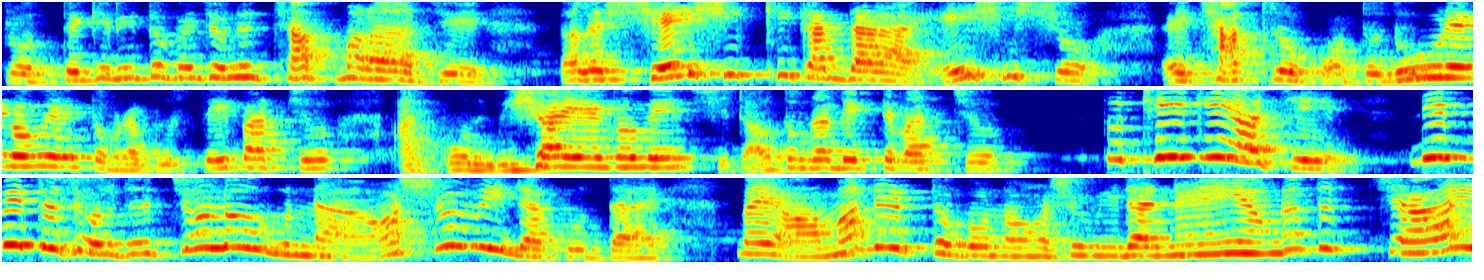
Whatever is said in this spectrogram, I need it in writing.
প্রত্যেকেরই তো পেছনের ছাপ মারা আছে। তাহলে সেই শিক্ষিকার দ্বারা এই শিষ্য, এই ছাত্র কত দূর এগোবে তোমরা বুঝতেই পারছ। আর কোন বিষয়ে এগোবে সেটাও তোমরা দেখতে পাচ্ছ। তো ঠিকই আছে, দিব্যি তো চলছে, চলুক না, অসুবিধা কোথায়? ভাই, আমাদের তো কোনো অসুবিধা নেই, আমরা তো চাই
